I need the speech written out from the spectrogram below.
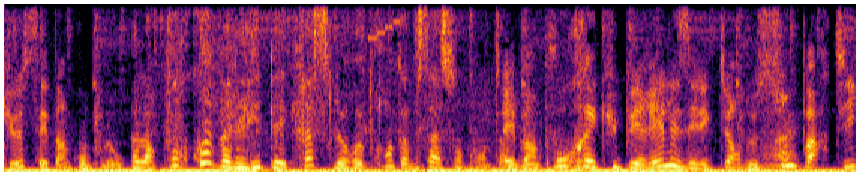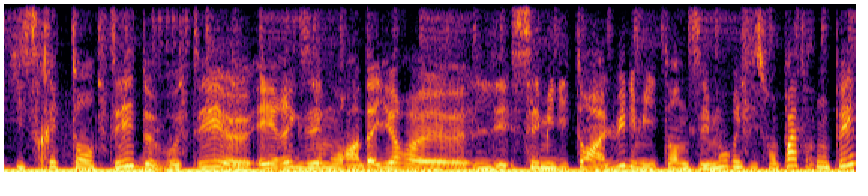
que c'est un complot. Alors pourquoi Valérie Pécresse le reprend comme ça à son compte Eh ben pour récupérer les électeurs de son Ouais. parti qui seraient tentés de voter euh, Éric Zemmour. hein. D'ailleurs, euh, les- ses militants à lui, les militants de Zemmour, ils s'y sont pas trompés.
